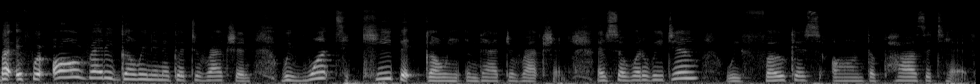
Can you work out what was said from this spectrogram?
But if we're already going in a good direction. We want to keep it going in that direction. And so, what do we do? We focus on the positive.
